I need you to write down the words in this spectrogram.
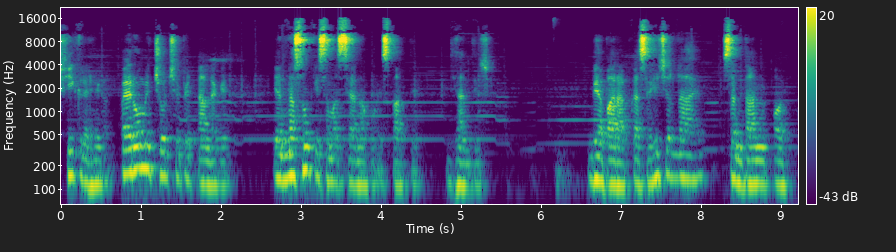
ठीक रहेगा। पैरों में चोट चपेट ना लगे या नसों की समस्या ना हो, इस बात पे ध्यान दीजिए। व्यापार आपका सही चल रहा है। संतान और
